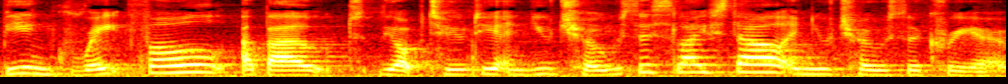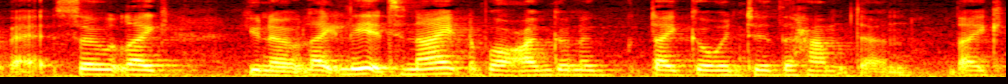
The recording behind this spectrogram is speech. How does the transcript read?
being grateful about the opportunity, and you chose this lifestyle and you chose the career of it. So, like, you know, like later tonight, but I'm gonna like go into the Hampton. Like,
